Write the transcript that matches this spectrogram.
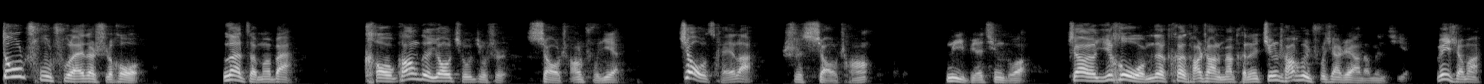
都出出来的时候，那怎么办？考纲的要求就是小肠主液，教材了是小肠泌别清浊。像以后我们的课堂上里面可能经常会出现这样的问题。为什么？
